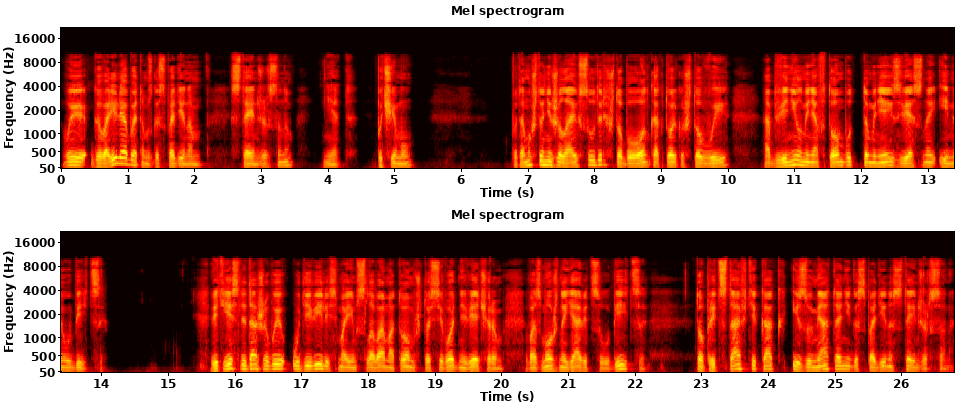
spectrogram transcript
Вы говорили об этом с господином Стейнджерсоном? Нет. Почему? Потому что не желаю, сударь, чтобы он, как только что вы, обвинил меня в том, будто мне известно имя убийцы. Ведь если даже вы удивились моим словам о том, что сегодня вечером, возможно, явится убийца, то представьте, как изумят они господина Стейнджерсона.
